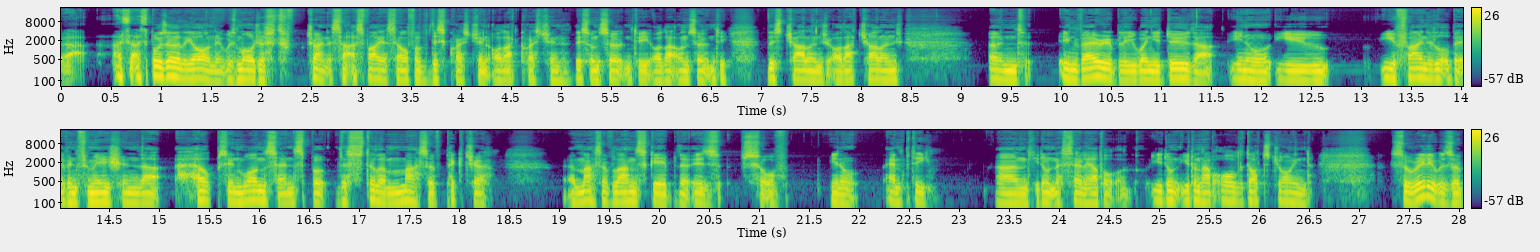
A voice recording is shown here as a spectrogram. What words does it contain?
Uh, I, I, suppose early on it was more just trying to satisfy yourself of this question or that question, this uncertainty or that uncertainty, this challenge or that challenge, and invariably when you do that, you know you you find a little bit of information that helps in one sense, but there's still a massive picture, a massive landscape that is sort of you know empty, and you don't necessarily have all, you don't you don't have all the dots joined. So really, it was a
